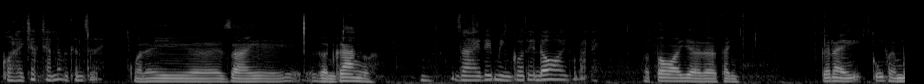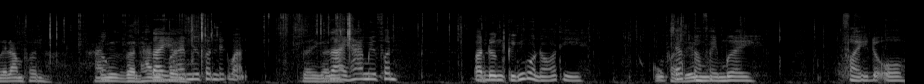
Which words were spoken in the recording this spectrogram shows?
Quả này chắc chắn là phải cân rưỡi. Quả đây ờ, dài gần gang rồi. Ừ. dài đây mình có thể đo các bạn này. Nó to giờ là thành Cái này cũng phải 15 phân 20, gần 20 dài phân. 20 phân đấy các bạn. Dày gần dài 20 phân. Và đường kính của nó thì cũng phải chắc đến là phải 10 phải độ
